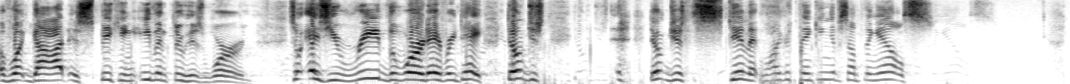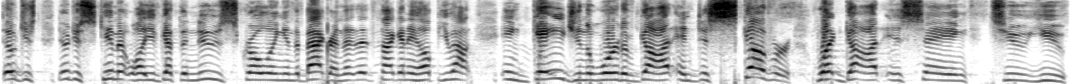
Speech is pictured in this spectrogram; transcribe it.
of what God is speaking, even through His Word. So as you read the Word every day, don't just don't just skim it while you're thinking of something else. Don't just, don't just skim it while you've got the news scrolling in the background. That, that's not going to help you out. Engage in the Word of God and discover what God is saying to you.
